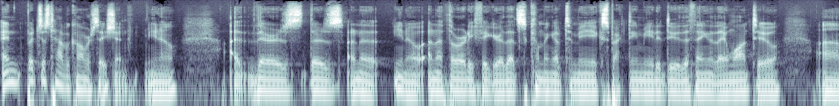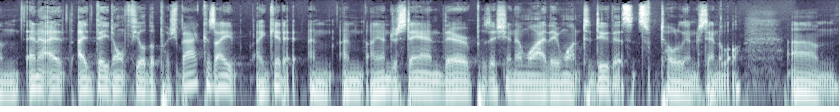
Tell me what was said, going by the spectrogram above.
and but just have a conversation. You know, I, there's there's an a, you know an authority figure that's coming up to me expecting me to do the thing that they want to, um, and I, I they don't feel the pushback because I I get it and I understand their position and why they want to do this. It's totally understandable, um,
